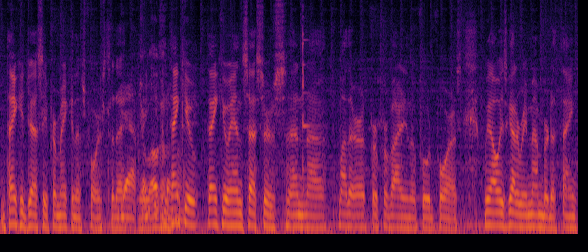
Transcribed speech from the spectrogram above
And thank you, Jesse, for making this for us today. Yeah, thank you welcome. so Thank you, thank you, ancestors and uh, Mother Earth for providing the food for us. We always got to remember to thank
